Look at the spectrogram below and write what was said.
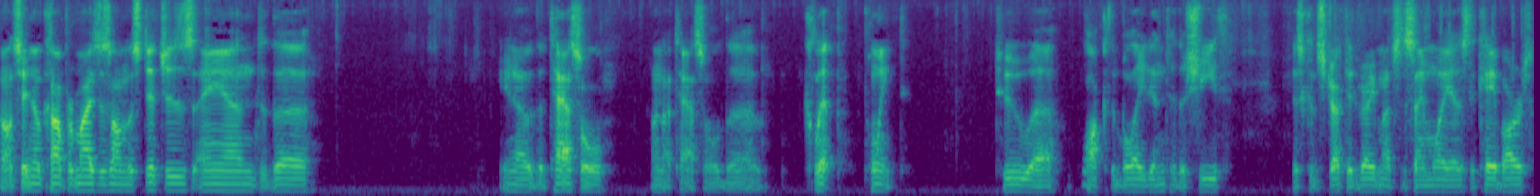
I don't see no compromises on the stitches and the, you know, the tassel, well not tassel, the clip point to uh, lock the blade into the sheath is constructed very much the same way as the K-bars.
